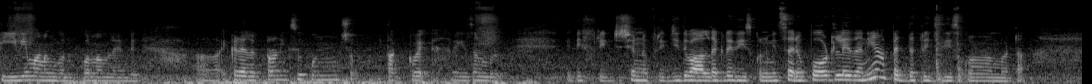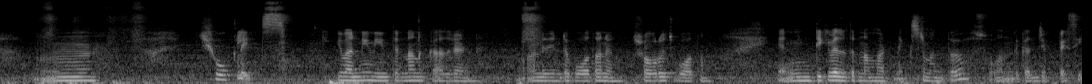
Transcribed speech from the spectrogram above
టీవీ మనం కొనుక్కున్నాంలేండి. ఇక్కడ ఎలక్ట్రానిక్స్ కొంచెం తక్కువే రీజనబుల్. ఇది ఫ్రిడ్జ్ చిన్న ఫ్రిడ్జ్. ఇది వాళ్ళ దగ్గరే తీసుకున్నాం. ఇది సరిపోవట్లేదని ఆ పెద్ద ఫ్రిడ్జ్ తీసుకున్నాం అనమాట చాక్లెట్స్. ఇవన్నీ నేను తిన్నాను కాదులేండి. అన్ని తింటే పోతాను నేను. షుగర్ వచ్చి పోతాను. ఇంటికి వెళ్తున్నమాట నెక్స్ట్ మంత్ సో అందుకని చెప్పేసి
